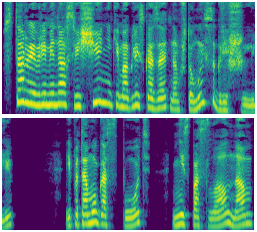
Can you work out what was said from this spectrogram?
В старые времена священники могли сказать нам, что мы согрешили, и потому Господь не спаслал нам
